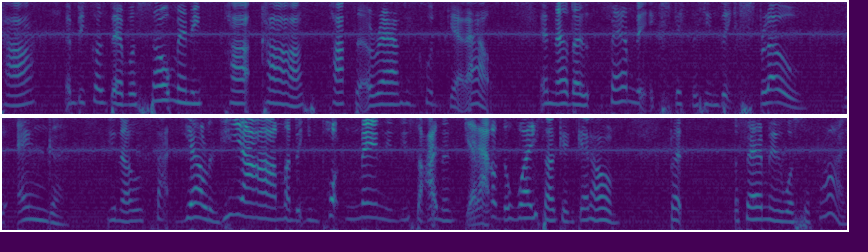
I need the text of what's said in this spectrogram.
car, and because there were so many par- cars parked around, he couldn't get out. And now the family expected him to explode with anger, you know, start yelling, Here I am, I'm the important man in this island, get out of the way so I can get home. But the family was surprised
